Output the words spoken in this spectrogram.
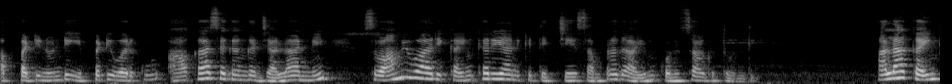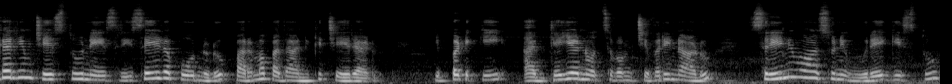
అప్పటి నుండి ఇప్పటి వరకు ఆకాశగంగ జలాన్ని స్వామివారి కైంకర్యానికి తెచ్చే సంప్రదాయం కొనసాగుతోంది. అలా కైంకర్యం చేస్తూనే శ్రీశైల పూర్ణుడు పరమపదానికి చేరాడు. ఇప్పటికీ అధ్యయనోత్సవం చివరి నాడు శ్రీనివాసుని ఊరేగిస్తూ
